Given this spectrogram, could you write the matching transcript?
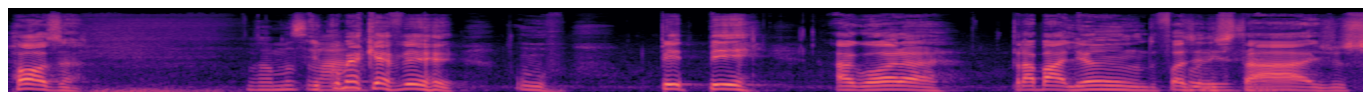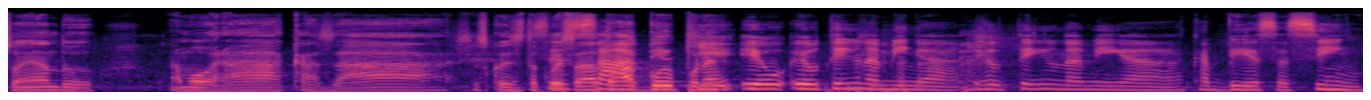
Rosa, Vamos e lá. como é que é ver o PP agora trabalhando, fazendo Pois é. estágio, sonhando namorar, casar, essas coisas estão começando a tomar corpo, né? eu, eu tenho na minha eu tenho na minha cabeça assim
